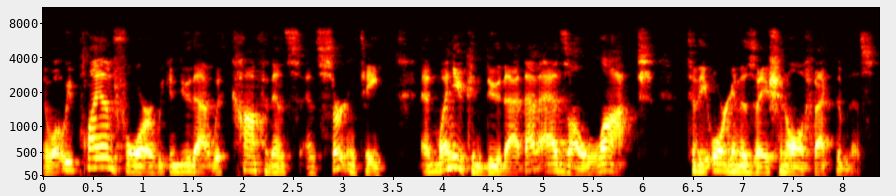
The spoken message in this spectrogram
and what we planned for, we can do that with confidence and certainty. And when you can do that, that adds a lot to the organizational effectiveness.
